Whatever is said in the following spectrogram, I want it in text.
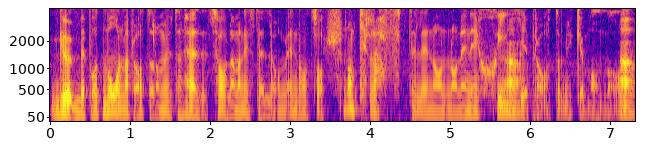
gubbe på ett moln man pratar om, utan här talar man istället om någon sorts någon kraft eller någon, någon energi Ja. pratar mycket om. Och, Ja.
